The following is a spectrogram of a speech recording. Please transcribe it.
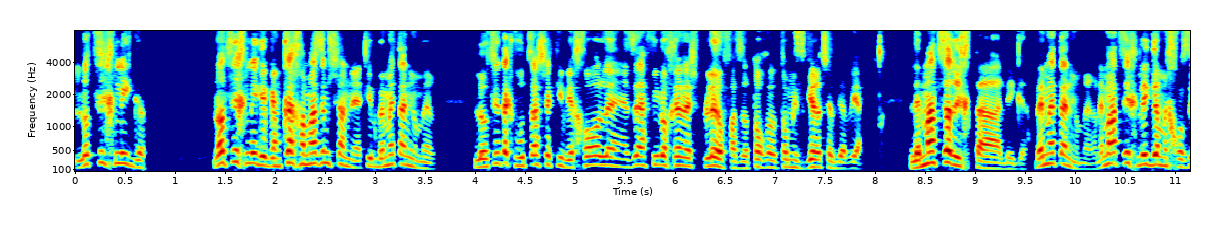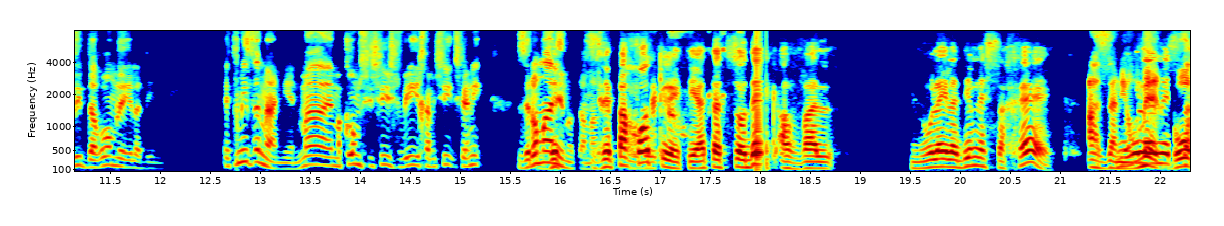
לא צריך ליגה. לא צריך ליגה, גם ככה, מה זה משנה? כאילו, באמת אני אומר, להוציא את הקבוצה שכביכול, אה, זה אפילו אחרי זה יש פלייאוף, אז זה אותו, אותו מסגרת של גביע. למה צריך את הליגה? באמת אני אומר, למה צריך ליגה מחוזית דרום לילדים? את מי זה מעניין? מה, מקום שישי, שביעי, חמישי, שני? זה לא מעניין אותם. הרי. זה פחות קריטי, אתה צודק, אבל תנו לילדים לשחק. אז אני תנו אומר, להם בוא,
